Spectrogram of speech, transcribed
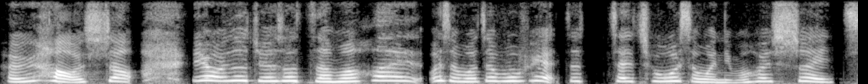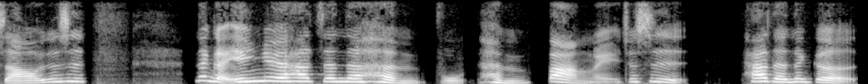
很好笑。因为我就觉得说，怎么会？为什么这部片这这出为什么你们会睡着？就是那个音乐它真的很不很棒诶，就是它的那个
